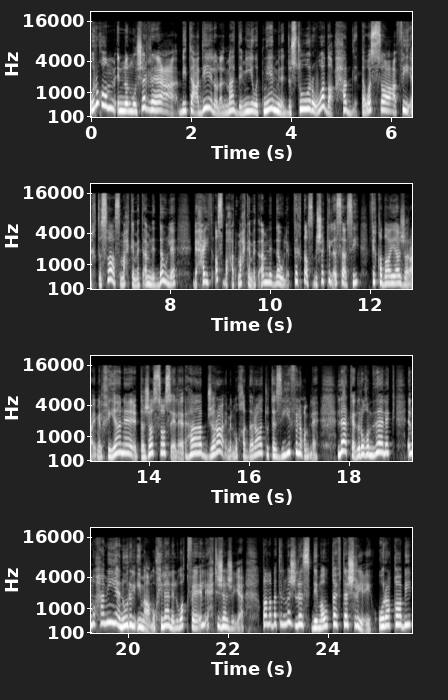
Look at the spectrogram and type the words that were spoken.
ورغم أنه المشرع بتعديله للمادة 102 من الدستور وضع حد للتوسع في اختصاص محكمة أمن الدولة بحيث أصبحت محكمة أمن الدولة بتختص بشكل أساسي في قضايا جرائم الخيانة التجسس الإرهاب جرائم المخدرات وتزييف العملة. لكن رغم ذلك المحامية نور الإمام وخلال الوقفة الاحتجاجية طلبت المجلس بموقف تشريعي ورقابي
